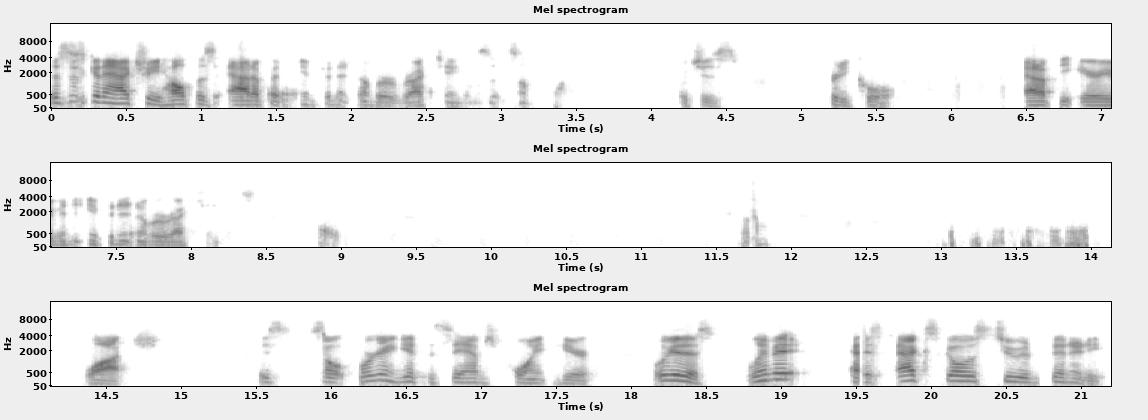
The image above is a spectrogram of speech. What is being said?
This is going to actually help us add up an infinite number of rectangles at some point, which is pretty cool. Add up the area of an infinite number of rectangles. Watch. This, so we're going to get to Sam's point here. Look at this. Limit as x goes to infinity.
